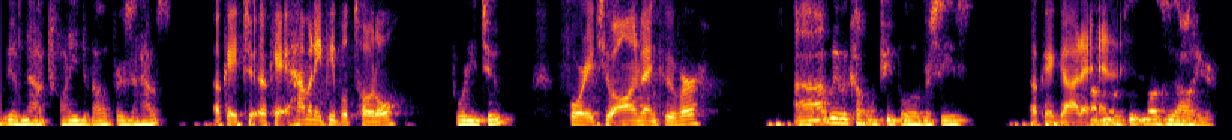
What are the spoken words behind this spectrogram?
we have now twenty developers in house. Okay. To, okay. How many people total? 42. 42 all in Vancouver? Uh, we have a couple people overseas. Okay. Got it. Uh, and mostly, mostly all here.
